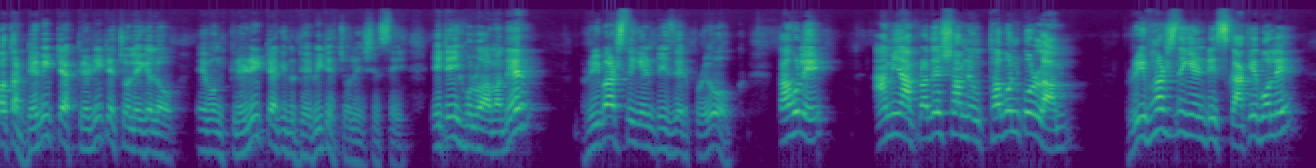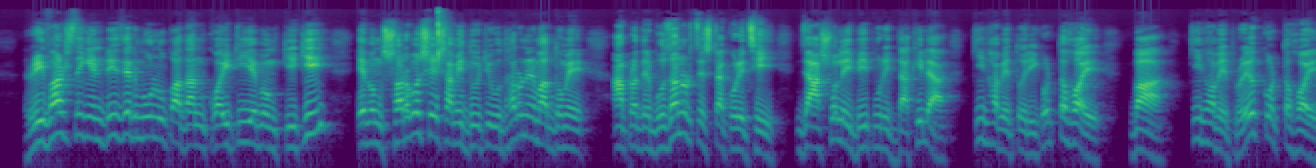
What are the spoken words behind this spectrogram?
অর্থাৎ ডেবিটটা ক্রেডিটে চলে গেল এবং ক্রেডিটটা কিন্তু ডেবিটে চলে এসেছে। এটাই হলো আমাদের রিভার্সিং এন্ট্রিজের প্রয়োগ। তাহলে আমি আপনাদের সামনে উত্থাপন করলাম রিভার্সিং এন্ট্রিজ কাকে বলে? রিভার্সিং এন্ট্রিজের মূল উপাদান কয়টি এবং কি কি? এবং সর্বশেষ আমি দুইটি উদাহরণের মাধ্যমে আপনাদের বোঝানোর চেষ্টা করেছি যে আসলে বিপরীত দাখিলা কীভাবে তৈরি করতে হয় বা কীভাবে প্রয়োগ করতে হয়,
